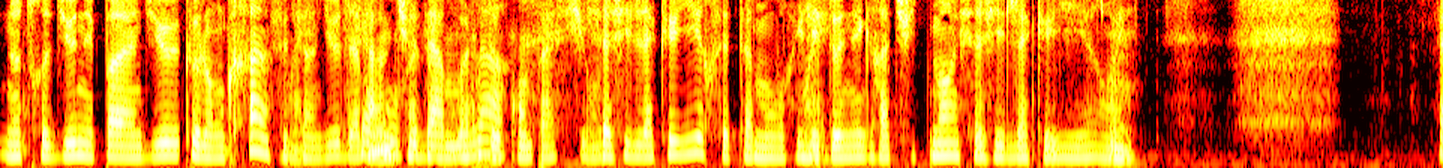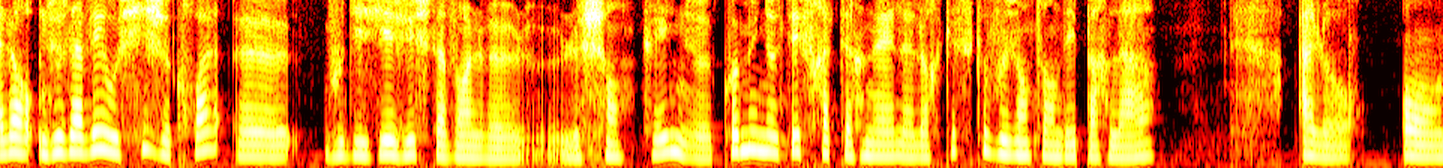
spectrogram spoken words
notre Dieu n'est pas un Dieu que l'on craint, c'est Ouais. un Dieu C'est d'amour. un Dieu d'amour, Voilà. de compassion. Il s'agit de l'accueillir, cet amour. Il Ouais. est donné gratuitement, il s'agit de l'accueillir. Ouais. Alors, vous avez aussi, je crois, euh, vous disiez juste avant le, le chant, créé une communauté fraternelle. Alors, qu'est-ce que vous entendez par là? Alors, en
